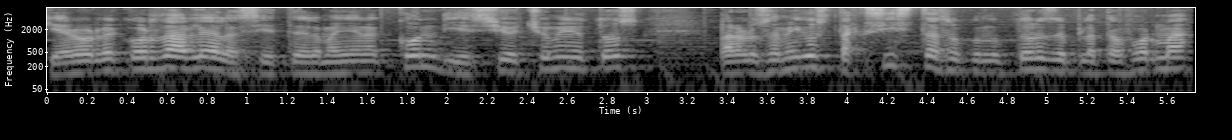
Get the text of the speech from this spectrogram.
quiero recordarle a las 7 de la mañana con 18 minutos para los amigos taxistas o conductores de plataforma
